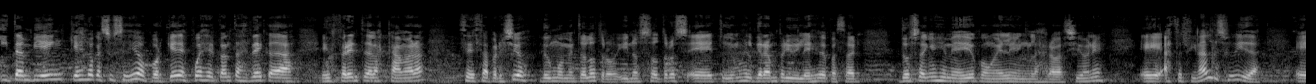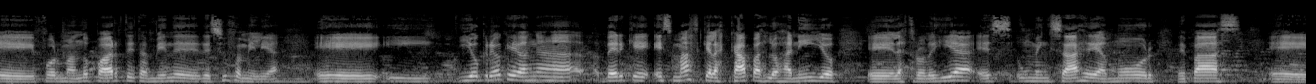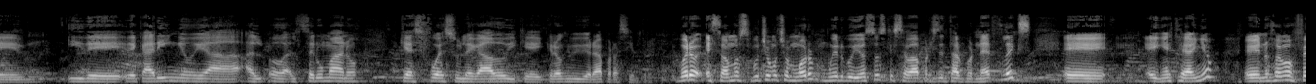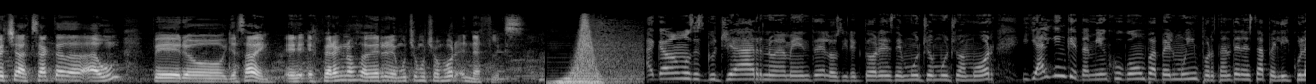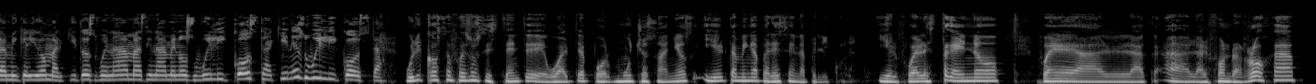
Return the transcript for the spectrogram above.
y también qué es lo que sucedió, por qué después de tantas décadas enfrente de las cámaras se desapareció de un momento al otro. Y nosotros eh, tuvimos el gran privilegio de pasar dos años y medio con él en las grabaciones eh, hasta el final de su vida, eh, formando parte también de, su familia. Y, y, yo creo que van a ver que es más que las capas, los anillos, la astrología es un mensaje de amor, de paz y de, cariño y al, ser humano que fue su legado y que creo que vivirá para siempre. Bueno, estamos mucho, mucho amor, muy orgullosos que se va a presentar por Netflix eh, en este año. Eh, no sabemos fecha exacta aún, pero ya saben, eh, espérennos a ver mucho, mucho amor en Netflix. Acabamos de escuchar nuevamente de los directores de Mucho, Mucho Amor y alguien que también jugó un papel muy importante en esta película, mi querido Marquitos, fue nada más y nada menos Willy Costa. ¿Quién es Willy Costa? Willy Costa fue su asistente de Walter por muchos años y él también aparece en la película. Y él fue al estreno, fue a la, alfombra roja,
